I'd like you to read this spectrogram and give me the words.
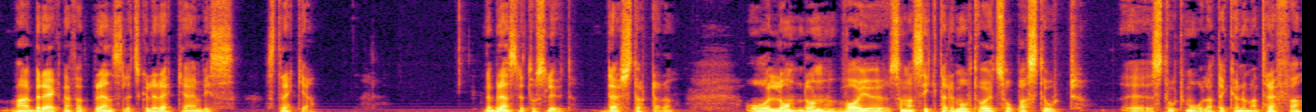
man beräknat att bränslet skulle räcka en viss sträcka. När bränslet tog slut, där störtade den. Och London var ju, som man siktade mot, var ju ett så pass stort, eh, stort mål att det kunde man träffa.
